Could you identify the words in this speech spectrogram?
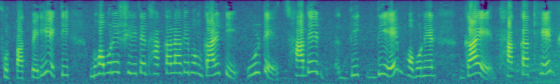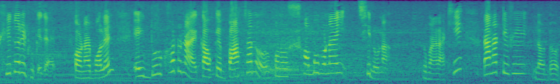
ফুটপাত পেরিয়ে একটি ভবনের সিঁড়িতে ধাক্কা লাগে এবং গাড়িটি উল্টে ছাদের দিক দিয়ে ভবনের গায়ে ধাক্কা খেয়ে ভিতরে ঢুকে যায়। কর্নার বলেন, এই দুর্ঘটনায় কাউকে বাঁচানোর কোনো সম্ভাবনাই ছিল না। রুমানা রাখি, রানা টিভি, লন্ডন।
